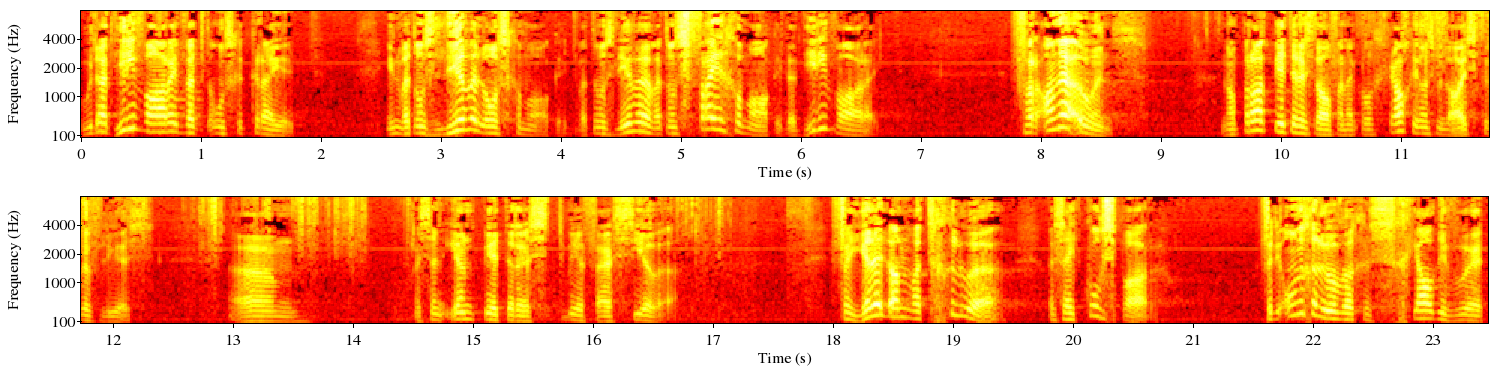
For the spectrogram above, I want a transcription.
hoe dat hierdie waarheid wat ons gekry het, en wat ons leven losgemaak het, wat ons leven, wat ons vrygemaak het, dat hierdie waarheid, vir ander ouwens, en dan praat Petrus daarvan, ek wil graag hier ons met die skrif lees, um, is in 1 Petrus 2 vers 7. Vir julle dan wat glo, is hy kosbaar. Vir die ongelowiges geld die woord,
